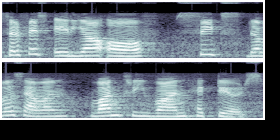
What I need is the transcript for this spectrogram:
surface area of 677,131 hectares.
